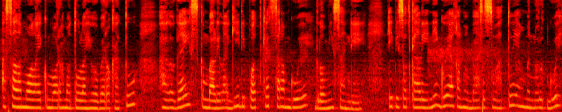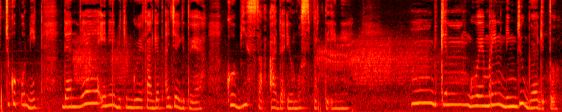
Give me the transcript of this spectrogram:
Assalamualaikum warahmatullahi wabarakatuh. Halo guys, kembali lagi di podcast seram gue, Gloomy Sunday. Episode kali ini gue akan membahas sesuatu yang menurut gue cukup unik Dan ya ini bikin gue kaget aja gitu ya. Kok bisa ada ilmu seperti ini? Hmm, bikin gue merinding juga gitu.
